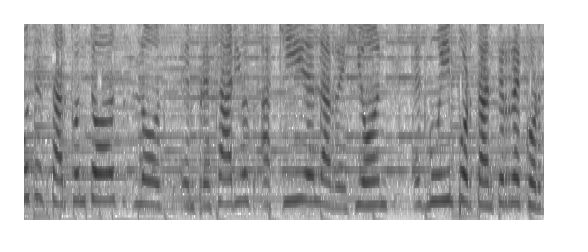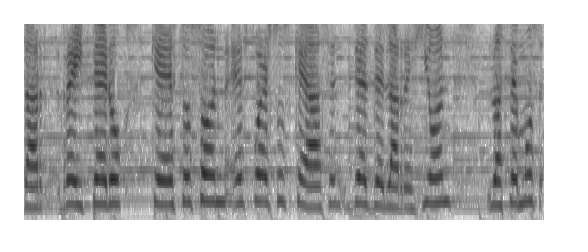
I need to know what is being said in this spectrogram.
Estar con todos los empresarios aquí de la región. Es muy importante recordar, reitero, que estos son esfuerzos que hacen desde la región. Lo hacemos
